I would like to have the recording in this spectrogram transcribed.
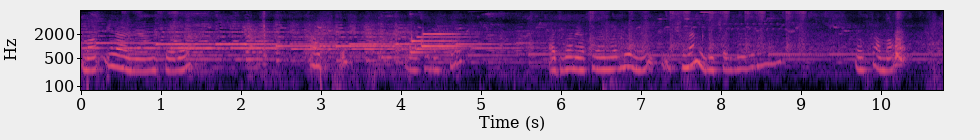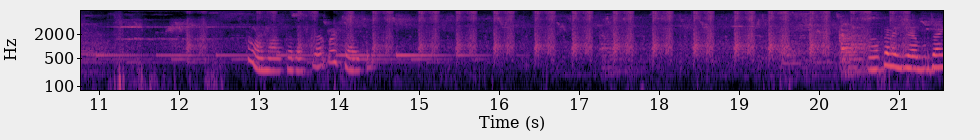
Tamam ilerleyelim şöyle. Açtık. Arkadaşlar. Hadi bana yakalanabiliyor muyuz? İçinden mi geçebiliyoruz? Yok tamam. Tamam arkadaşlar başardık. Arkadaşlar buradan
